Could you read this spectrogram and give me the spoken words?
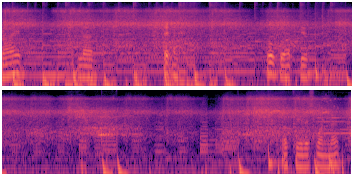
Right, left. Eh. Oh, go up here. Okay, that's one lap.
